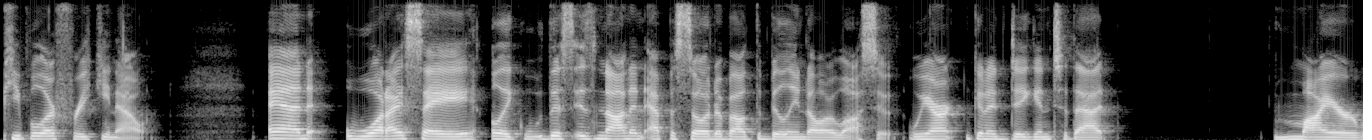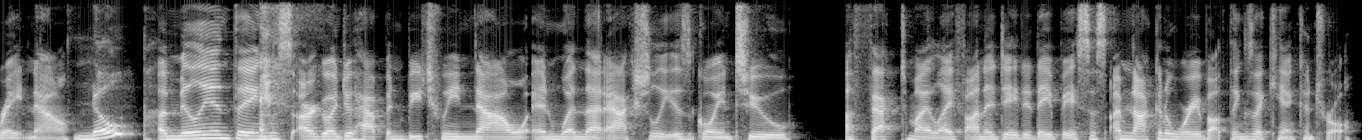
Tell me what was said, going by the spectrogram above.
people are freaking out. And what I say, like, this is not an episode about the billion dollar lawsuit. We aren't going to dig into that mire right now. Nope. A million things are going to happen between now and when that actually is going to affect my life on a day to day basis. I'm not going to worry about things I can't control.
